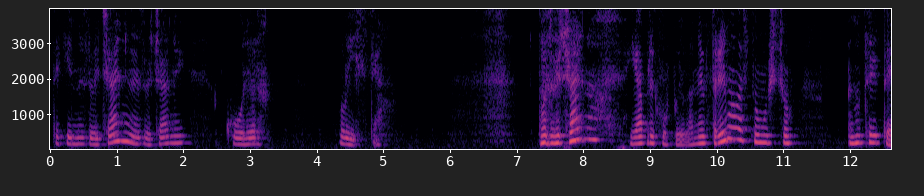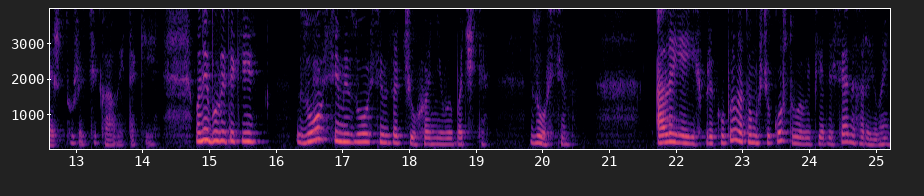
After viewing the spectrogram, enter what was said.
Такий незвичайний, незвичайний колір листя. Ну, звичайно, я прикупила. Не втрималась, тому що ну, цей теж дуже цікавий такий. Вони були такі зовсім і зовсім зачухані, вибачте. Зовсім. Але я їх прикупила, тому що коштували 50 гривень.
